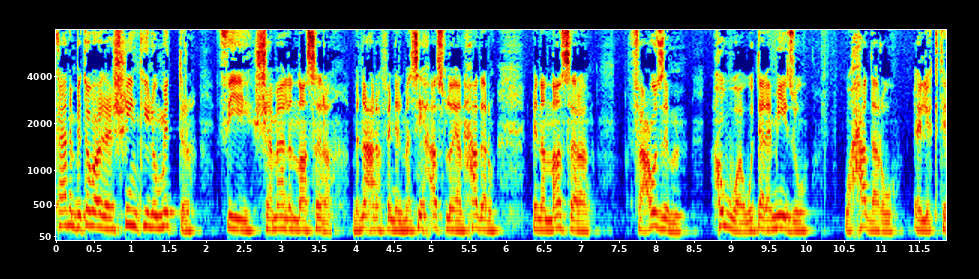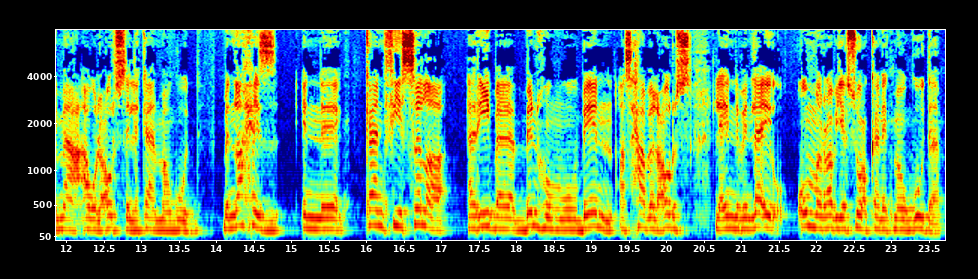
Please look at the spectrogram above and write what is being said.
كانت بتبعد 20 كيلو متر في شمال الناصرة. بنعرف إن المسيح أصله ينحدر من الناصرة فعزم هو وتلاميذه وحضروا الاجتماع أو العرس اللي كان موجود. بنلاحظ إن كان في صلة قريبة بينهم وبين أصحاب العرس لأن بنلاقي أم الرب يسوع كانت موجودة.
